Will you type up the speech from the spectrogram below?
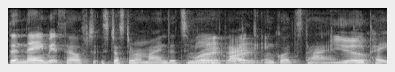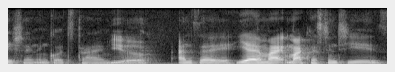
the name itself is just a reminder to me, Right, like right. in God's time, Yeah. be patient in God's time. Yeah. And so, yeah, my, my question to you is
